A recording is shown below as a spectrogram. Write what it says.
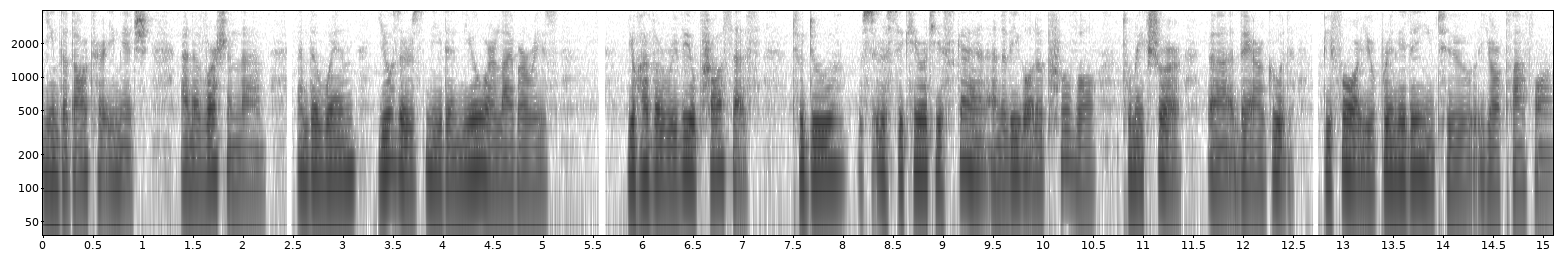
in the Docker image and version them. And when users need newer libraries, you have a review process to do security scan and legal approval to make sure uh, they are good before you bring it into your platform.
